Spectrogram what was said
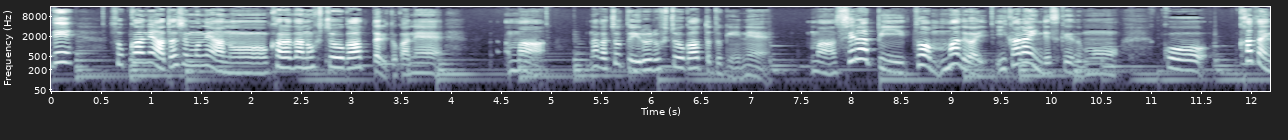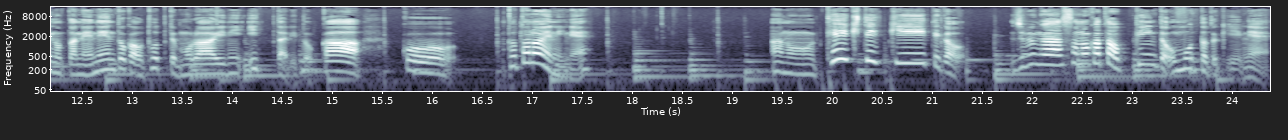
でそこからね私もねあの体の不調があったりとかねまあなんかちょっといろいろ不調があった時にねまあセラピーとはまではいかないんですけれどもこう肩に乗ったね念とかを取ってもらいに行ったりとかこう整えにねあの定期的っていうか自分がその方をピンと思った時にね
